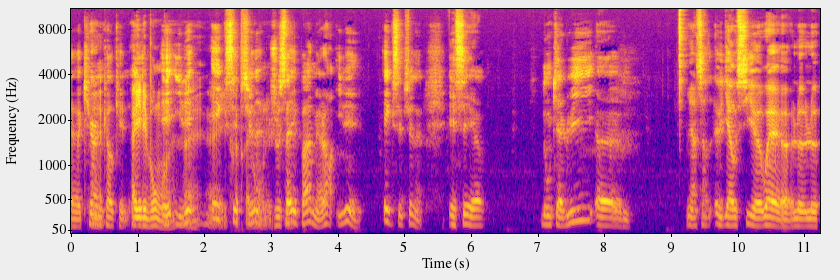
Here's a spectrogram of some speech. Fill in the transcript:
euh, Kieran Ouais. Culkin. Ah, il est bon, Et ouais. il est ouais, il exceptionnel. bon, je savais pas, mais alors il est exceptionnel. Et c'est euh, donc il y a lui. euh, il y a, un certain- il y a aussi euh, ouais euh, le, le,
